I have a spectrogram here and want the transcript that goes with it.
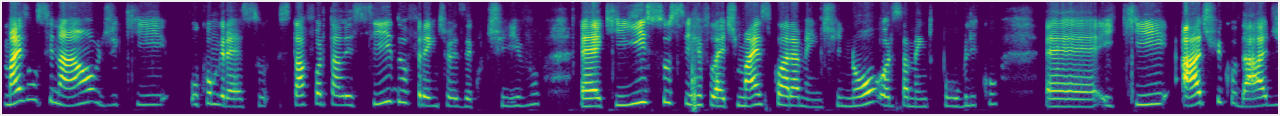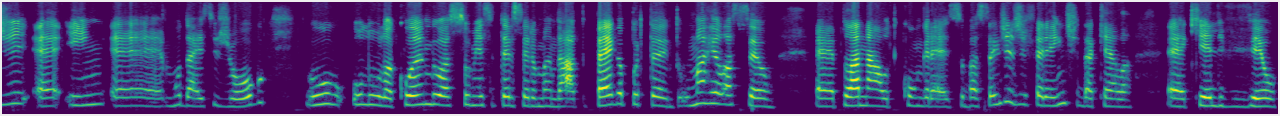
mais um sinal de que o Congresso está fortalecido frente ao Executivo, é, que isso se reflete mais claramente no orçamento público é, e que há dificuldade é, em é, mudar esse jogo. O, o, Lula, quando assume esse terceiro mandato, pega, portanto, uma relação é, Planalto-Congresso bastante diferente daquela é, que ele viveu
